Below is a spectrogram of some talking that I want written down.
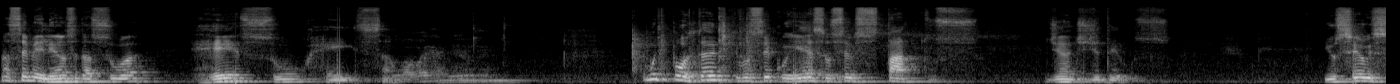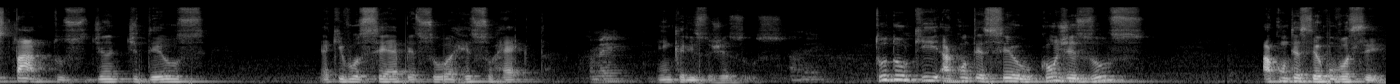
na semelhança da Sua ressurreição. É muito importante que você conheça o seu status diante de Deus. E o seu status diante de Deus é que você é pessoa ressurrecta Amém. em Cristo Jesus. Amém. Tudo o que aconteceu com Jesus aconteceu com você.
